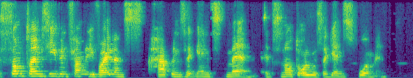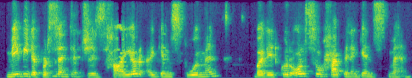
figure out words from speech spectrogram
sometimes even family violence happens against men. It's not always against women maybe the percentage is higher against women, but it could also happen against men.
